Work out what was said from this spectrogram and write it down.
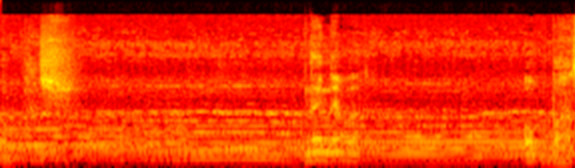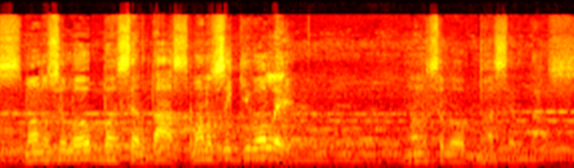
অভ্যাস অভ্যাস। মানুষ হলো অভ্যাসের দাস। মানুষে কি বলে? মানুষ হলো অভ্যাসের দাস।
